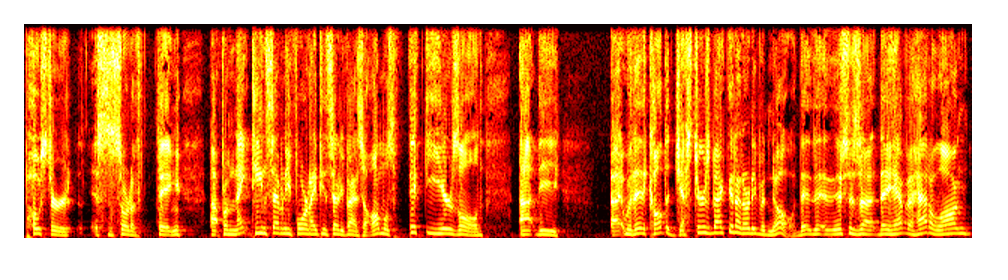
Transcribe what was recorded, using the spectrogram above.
poster sort of thing uh, from 1974, 1975. So almost 50 years old. Uh, the uh, were they called the Jesters back then? I don't even know. They, they, this is uh, they have had a long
